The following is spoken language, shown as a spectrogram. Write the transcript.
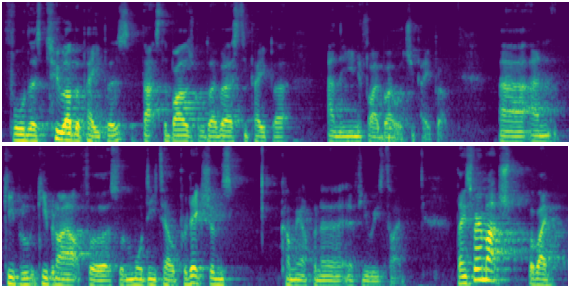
for the two other papers. That's the biological diversity paper and the unified biology paper. Uh, and keep, keep an eye out for sort of more detailed predictions coming up in a, in a few weeks' time. Thanks very much. Bye-bye.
